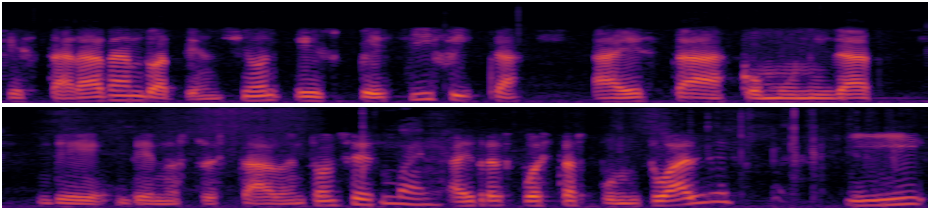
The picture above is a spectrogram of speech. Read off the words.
que estará dando atención específica a esta comunidad de, nuestro estado. Entonces, hay respuestas puntuales y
